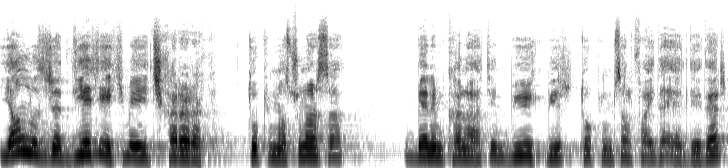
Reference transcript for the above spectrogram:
yalnızca diyet ekmeği çıkararak topluma sunarsa benim kanaatim büyük bir toplumsal fayda elde eder.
